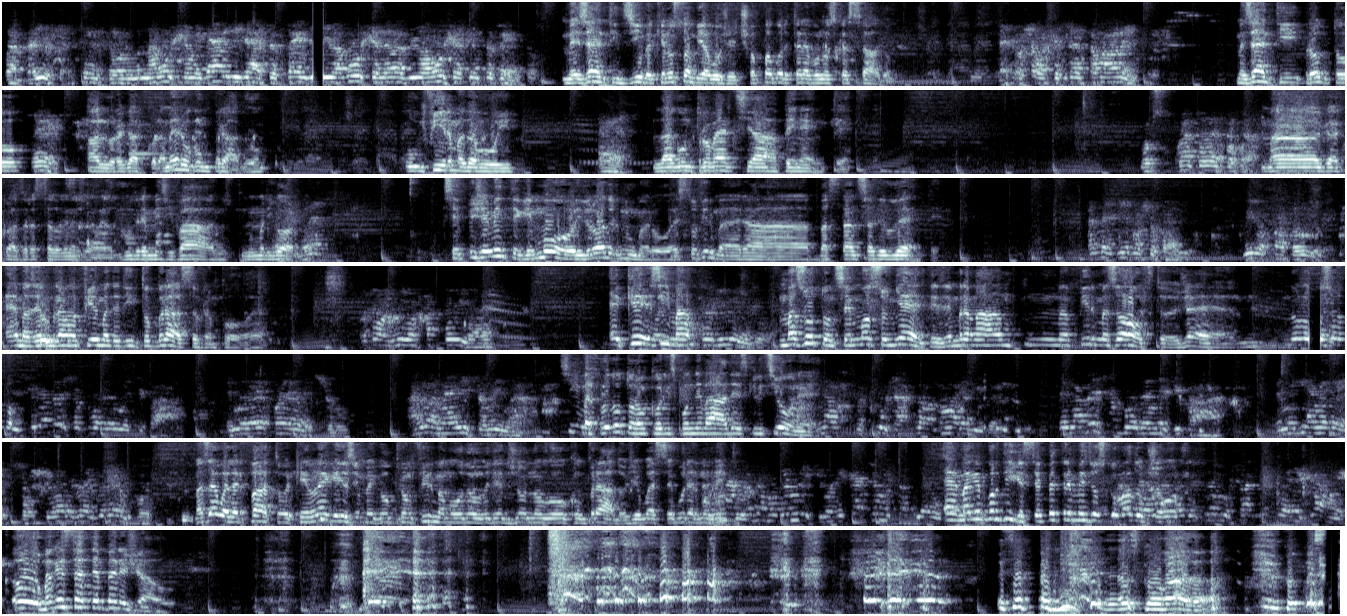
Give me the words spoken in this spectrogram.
Guarda, io sento una voce metallica, se prendi la voce nella prima voce sento sento. Mi senti, zio, perché non sto a via voce, ho proprio il telefono scassato. Eh, lo so che sento malamente. Mi senti? Pronto? Eh, Allora, calcola, mi ero comprato un film da voi, eh, La controversia penente. quanto tempo fa? Ma calcola, sarà stato che ne so, due o tre mesi fa, non- mi ricordo. Eh? Semplicemente che mo ho ritrovato il numero e sto film era abbastanza deludente. A me che posso fare io? Mi l'ho fatto io. Eh, ma sembrava un film di Tinto Brass fra un po', eh. Lo so, mi l'ho fatto io, eh. E che, sì, ma, ma sotto non si è mosso niente, sembrava un, un film soft, cioè, non lo so. Se adesso due mesi fa e me l'hai fare adesso. Allora mi hai visto prima? Sì, ma il prodotto non corrispondeva alla descrizione. No, scusa, no, non hai capito. Se l'avessi due mesi fa e mi chiami adesso, tempo. Ma sai qual è il fatto? Perché non è che io se mi compro un film me lo devo vedere il giorno che ho comprato, ci può essere pure il Ma momento. dopo tre mesi, ma che cazzo mi sta dicendo? Eh, ma che vuol dire che se per tre mesi ho c'ho... Stati bene, ciao. Oh, ma che state bene, ciao! E sempre dire l'ho scovato. Con questo...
